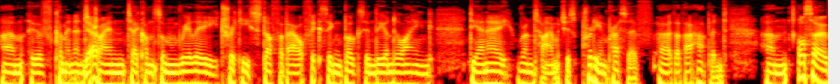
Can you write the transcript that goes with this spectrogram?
Um, who have come in and yeah. to try and take on some really tricky stuff about fixing bugs in the underlying DNA runtime, which is pretty impressive uh, that that happened. Um, also,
